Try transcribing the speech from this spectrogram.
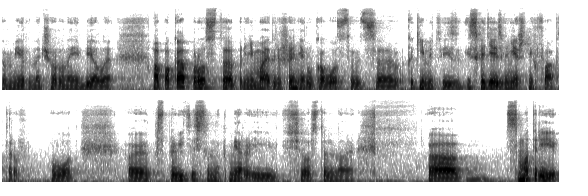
мир на черное и белое, а пока просто принимает решения, руководствуется какими-то, исходя из внешних факторов, вот, э, с правительственных мер и все остальное. Смотри,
